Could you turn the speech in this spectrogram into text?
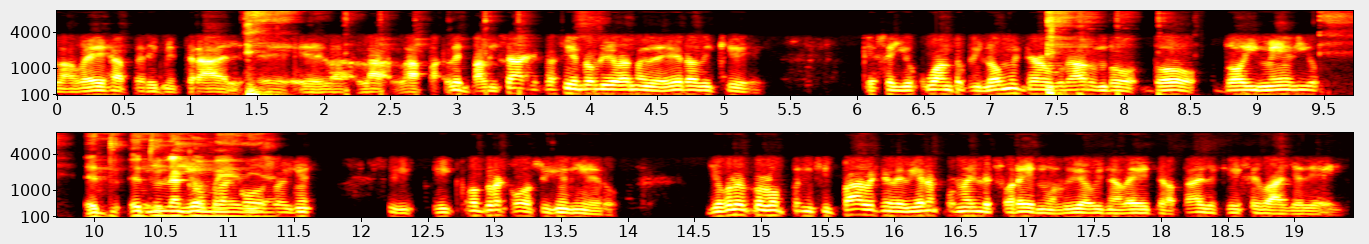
la abeja perimetral, eh, eh, la, la, la, la empalizada que está haciendo Luis Abinader era de que, qué sé yo cuántos kilómetros inauguraron, dos dos dos y medio. Es Y- una y otra comedia. cosa, ingen- sí, y otra cosa, ingeniero. Yo creo que lo principal es que debieran ponerle freno a Luis Abinader y tratar de que se vaya de ahí.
